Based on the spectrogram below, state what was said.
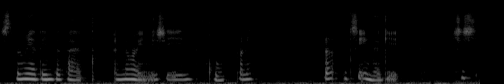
Sitten mä mietin tätä, että naimisiin kumppani. No siinäkin, siis,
